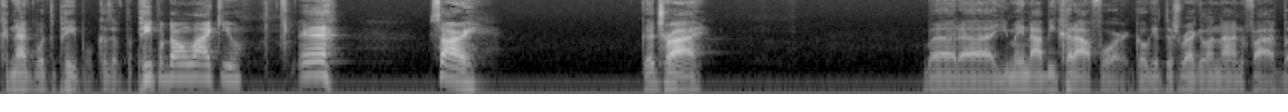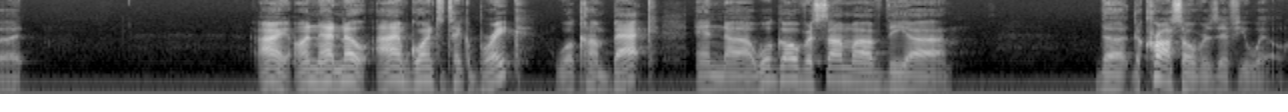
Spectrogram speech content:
connect with the people. Because if the people don't like you, eh, sorry. Good try but uh, you may not be cut out for it. Go get this regular nine to five, bud. All right, on that note, I am going to take a break. We'll come back and uh, we'll go over some of the uh, the the crossovers, if you will.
